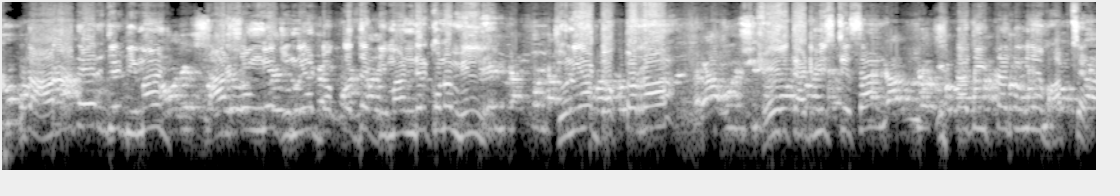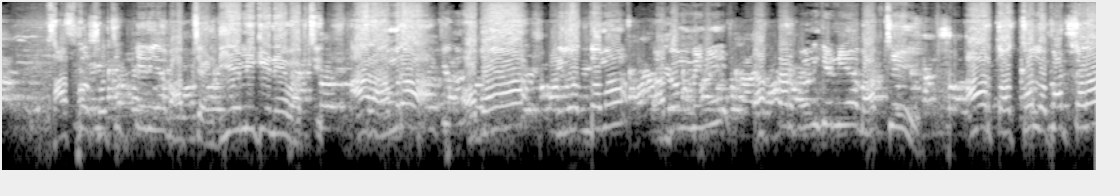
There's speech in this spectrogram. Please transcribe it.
কিন্তু আমাদের যে ডিমান্ড তার সঙ্গে জুনিয়র ডক্টরদের ডিমান্ডের কোনো মিল নেই। জুনিয়র ডক্টররা হেলথ অ্যাডমিনিস্ট্রেশন ইত্যাদি ইত্যাদি নিয়ে ভাবছেন, স্বাস্থ্য সচিবকে নিয়ে ভাবছেন ডিএমই কে নিয়ে ভাবছি আর আমরা অভয়া, তিলোত্তমা, কাদম্বিনী, ডাক্তার বোনকে নিয়ে ভাবছি। আর তথ্য লোপাট করা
